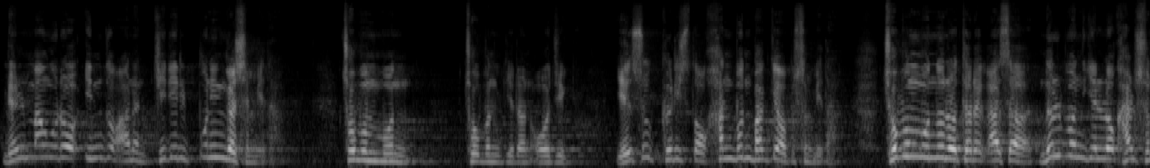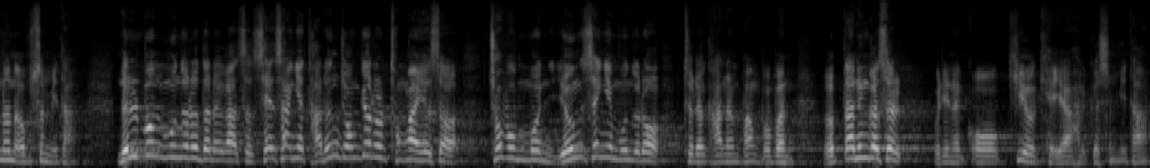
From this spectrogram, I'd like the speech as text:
멸망으로 인도하는 길일 뿐인 것입니다. 좁은 문, 좁은 길은 오직 예수 그리스도 한 분밖에 없습니다. 좁은 문으로 들어가서 넓은 길로 갈 수는 없습니다. 넓은 문으로 들어가서 세상의 다른 종교를 통하여서 좁은 문, 영생의 문으로 들어가는 방법은 없다는 것을 우리는 꼭 기억해야 할 것입니다.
